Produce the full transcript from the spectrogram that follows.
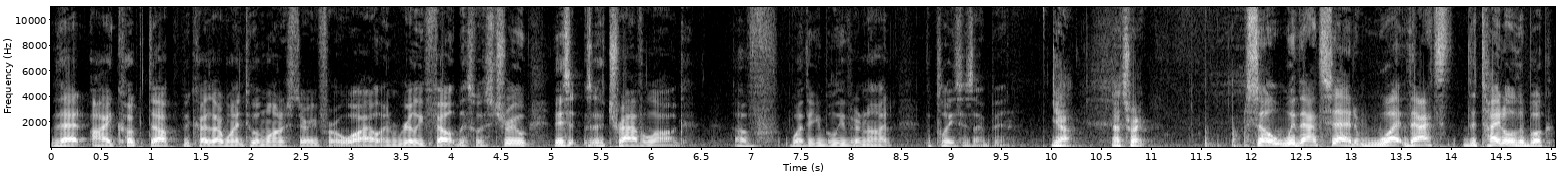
that I cooked up because I went to a monastery for a while and really felt this was true. This is a travelogue of whether you believe it or not, the places I've been. Yeah, that's right. So, with that said, what that's the title of the book.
